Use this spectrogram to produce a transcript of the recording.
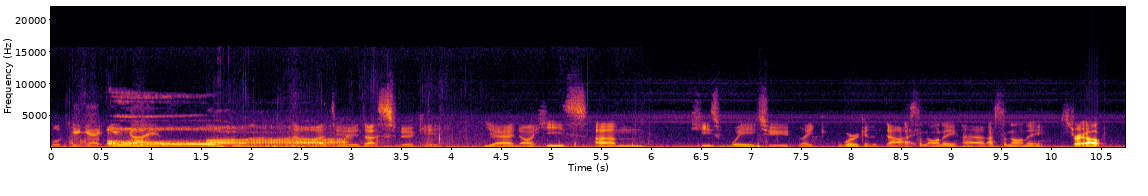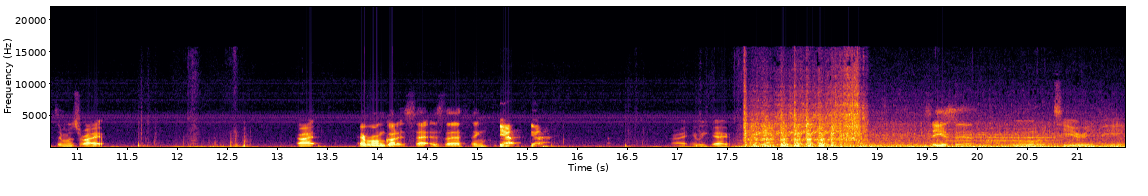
looking at you guys. Oh, Ah. nah, dude, that's spooky. Yeah, no, he's um, he's way too like we're gonna die. That's an Oni. Um, That's an Oni. Straight up. Zim was right. Alright. Everyone got it set as their thing? yeah, yeah. Alright, here we go. See you soon. Oh, dearie me.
